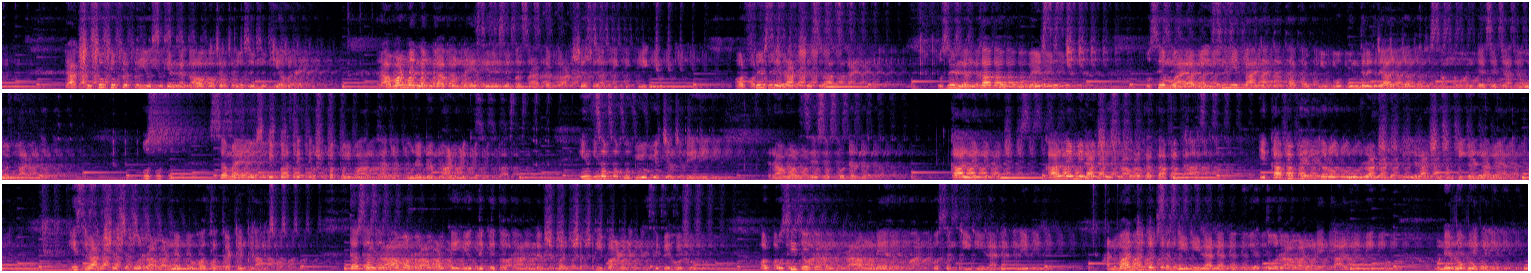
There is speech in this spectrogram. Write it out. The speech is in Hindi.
राक्षसों के प्रति उसके लगाव के चलते उसे मुखिया बनाया रावण ने लंका को नए सिरे से बसाकर राक्षस जाति को एकजुट किया और फिर से राक्षस राज कायम किया। उसने लंका को कुबेर से छीना उसे मायावी इसीलिए कहा जाता था क्योंकि वो इंद्रजाल तंत्र सम्मोहन जैसे जादुओं में पारंगत था। उस समय उसके पास एक पुष्पक विमान था जो पूरे ब्रह्मांड में किसी के पास नहीं था। इन सब खूबियों के चलते ही रावण से सबको डर लगता था काल नेमी राक्षस। काल नेमी राक्षस रावण का काफ़ी खास था। ये काफ़ी भयंकर और क्रूर राक्षसों की गणना में आता था। इस राक्षस को रावण ने बहुत ही कठिन काम सौंपा दरअसल राम और रावण के युद्ध के दौरान लक्ष्मण शक्ति बाण लगने से बेहोश हो और उसी दौरान राम ने हनुमान को संजीवनी लाने के लिए भेजा। हनुमान जी जब संजीवनी लाने को हुए तो रावण ने काल नेमी को उन्हें रोकने के लिए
